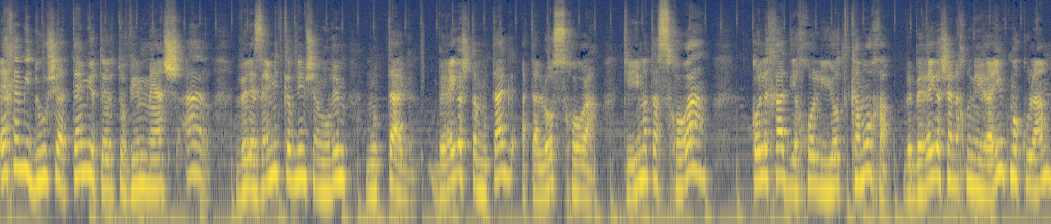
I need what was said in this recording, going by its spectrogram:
איך הם ידעו שאתם יותר טובים מהשאר? ולזה הם מתכוונים שהם אומרים מותג. ברגע שאתה מותג, אתה לא סחורה. כי אם אתה סחורה, כל אחד יכול להיות כמוך, וברגע שאנחנו נראים כמו כולם,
